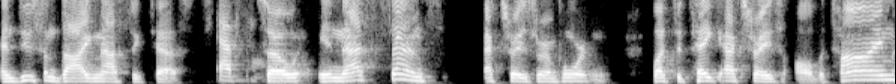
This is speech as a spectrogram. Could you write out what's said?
and do some diagnostic tests. Absolutely. So, in that sense, x rays are important. But to take x rays all the time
